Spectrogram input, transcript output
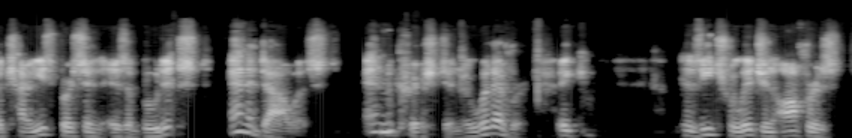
a Chinese person is a Buddhist and a Taoist and a Christian or whatever, because each religion offers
